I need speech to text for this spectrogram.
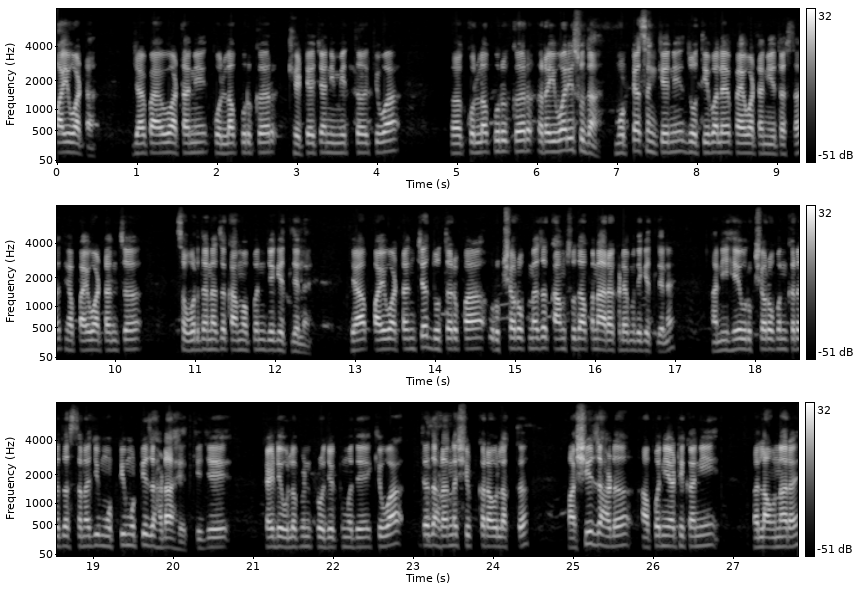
पायवाटा ज्या पायवाटाने कोल्हापूरकर खेट्याच्या निमित्त किंवा कोल्हापूरकर रविवारी सुद्धा मोठ्या संख्येने ज्योतिबाला या पायवाटाने येत असतात. या पायवाटांचं संवर्धनाचं काम आपण जे घेतलेलं आहे या पायवाटांच्या दुतर्फा वृक्षारोपणाचं काम सुद्धा आपण आराखड्यामध्ये घेतलेलं आहे. आणि हे वृक्षारोपण करत असताना जी मोठी मोठी झाडं आहेत की जे काही डेव्हलपमेंट प्रोजेक्टमध्ये किंवा त्या झाडांना शिफ्ट करावं लागतं अशी झाडं आपण या ठिकाणी लावणार आहे.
